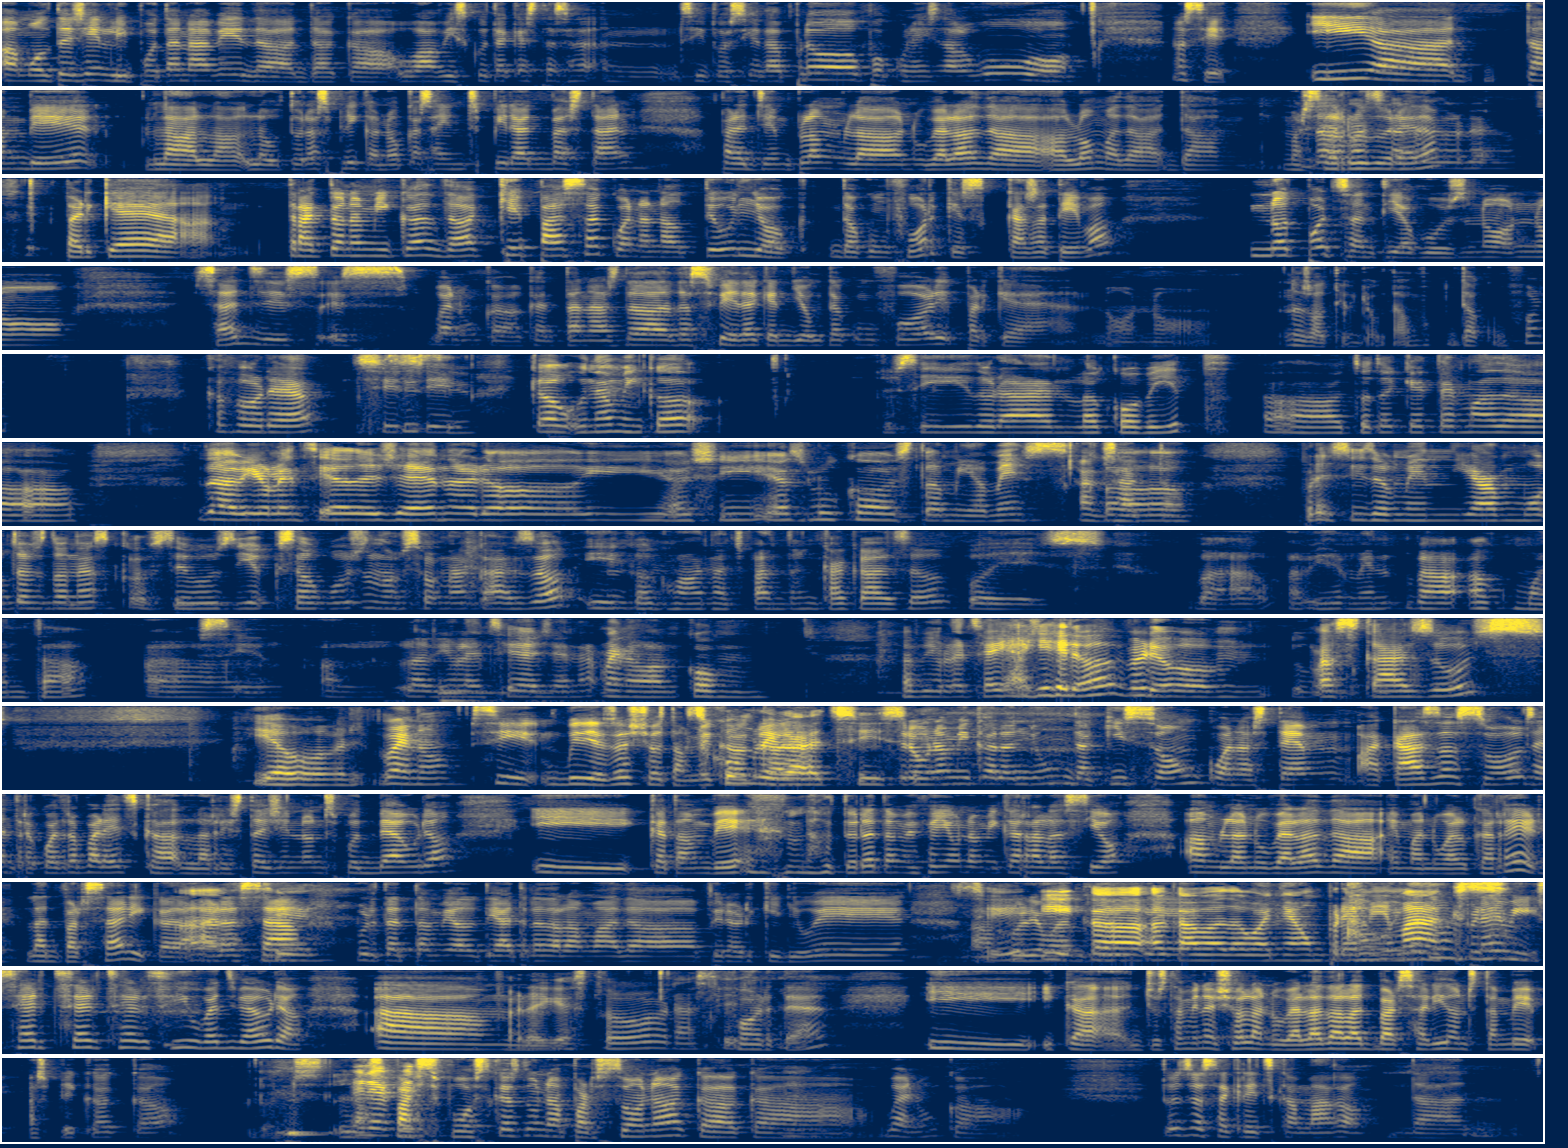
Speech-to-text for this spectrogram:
a molta gent li pot anar bé de, de que o ha viscut aquesta situació de prop o coneix d'algú o no sé. I eh, també l'autora la, la, explica no, que s'ha inspirat bastant, per exemple, amb la novel·la de l'home de, de Mercè de Rodoreda, Rodoreda sí. perquè eh, tracta una mica de què passa quan en el teu lloc de confort, que és casa teva, no et pots sentir a gust, no, no, saps? És, és bueno, que, que te n'has de desfer d'aquest lloc de confort perquè no, no, no és el teu lloc de, de confort. Que veureu, sí, sí, sí, sí. Que una mica, o sigui, durant la Covid, uh, tot aquest tema de, de violència de gènere i així és el que es temia més. Exacte. Que precisament hi ha moltes dones que els seus llocs segurs no són a casa i que quan es van tancar a casa, pues, va, evidentment, va augmentar uh, sí. el, la violència de gènere. bueno, com la violència ja hi era, però els casos Llavors, bueno... Sí, vull dir, és això també, és complicat, que, sí, sí. treu una mica la llum de qui som quan estem a casa sols, entre quatre parets, que la resta de gent no ens pot veure, i que també, l'autora també feia una mica relació amb la novel·la d'Emmanuel Carrer, L'adversari, que ah, ara s'ha sí. portat també al teatre de la mà de Pere Arquilloé, sí, i Manrique. que acaba de guanyar un premi ha Max. un premi, cert, cert, cert, sí, ho vaig veure. Um, per aquesta obra, sí. Fort, eh? I, i que justament això, la novel·la de l'adversari doncs, també explica que doncs, les parts fosques d'una persona que, que, mm. bueno, que tots els secrets que amaga de,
